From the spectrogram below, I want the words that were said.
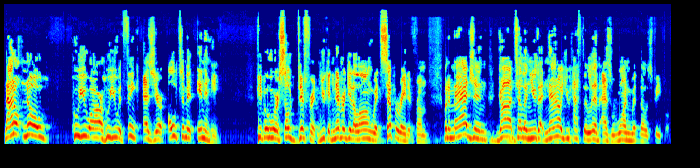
Now, I don't know who you are, who you would think as your ultimate enemy. People who are so different, you can never get along with, separated from. But imagine God telling you that now you have to live as one with those people.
